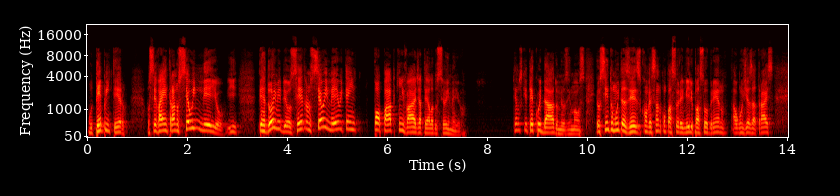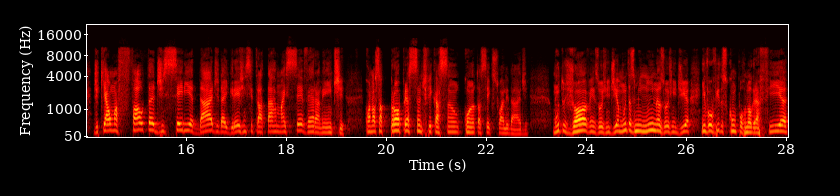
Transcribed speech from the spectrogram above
O tempo inteiro. Você vai entrar no seu e-mail e, perdoe-me Deus, você entra no seu e-mail e tem pop-up que invade a tela do seu e-mail. Temos que ter cuidado, meus irmãos. Eu sinto muitas vezes, conversando com o pastor Emílio e o pastor Breno, alguns dias atrás, de que há uma falta de seriedade da igreja em se tratar mais severamente com a nossa própria santificação quanto à sexualidade. Muitos jovens hoje em dia, muitas meninas hoje em dia, envolvidos com pornografia,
